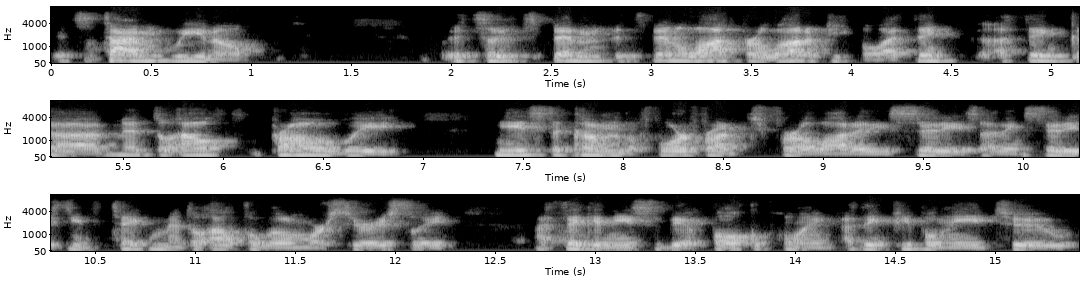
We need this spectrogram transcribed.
it's time we you know it's it's been it's been a lot for a lot of people. I think I think uh, mental health probably needs to come to the forefront for a lot of these cities. I think cities need to take mental health a little more seriously. I think it needs to be a focal point. I think people need to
